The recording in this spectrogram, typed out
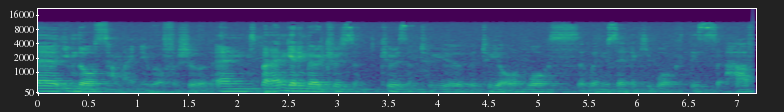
uh, even though some I knew for sure. And but I'm getting very curious curious into your to your own walks when you say like you walk these half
